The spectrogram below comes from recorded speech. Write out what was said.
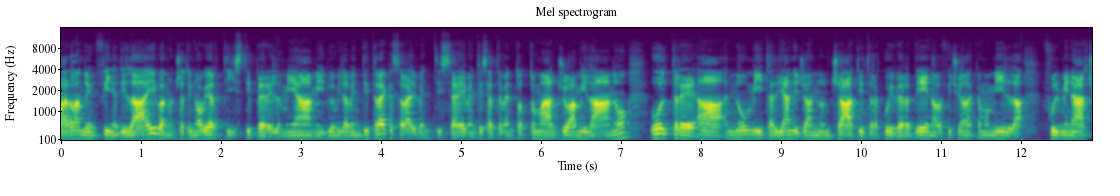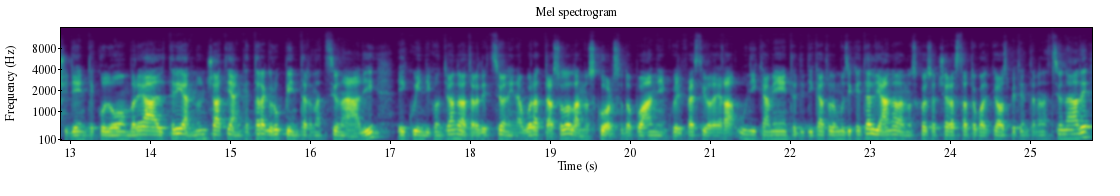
Parlando infine di live, annunciati nuovi artisti per il Miami 2023 che sarà il 26, 27 28 maggio a Milano, oltre a nomi italiani già annunciati tra cui Verdena, l'Officina della Camomilla, Fulminacci, Dente, Colombre e altri, annunciati anche tre gruppi internazionali e quindi continuando la tradizione inaugurata solo l'anno scorso, dopo anni in cui il festival era unicamente dedicato alla musica italiana, l'anno scorso c'era stato qualche ospite internazionale,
